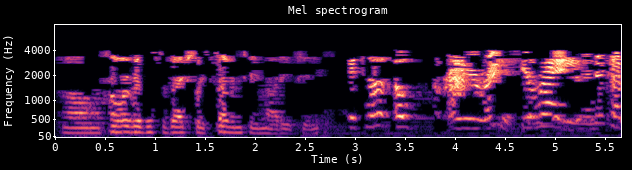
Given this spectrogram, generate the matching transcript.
Um, however, this is actually 17, not 18. It's not. Oh, you're right. You're right. It's 17.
